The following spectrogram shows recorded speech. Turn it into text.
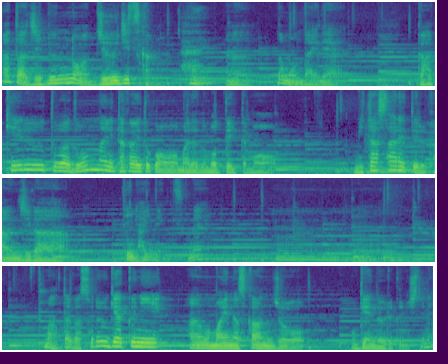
あとは自分の充実感、ーはい。うん、の問題で崖ルートはどんなに高いところまで登っていっても満たされてる感じが手に入んないんですよね。まあ、だからそれを逆にあのマイナス感情を原動力にしてね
